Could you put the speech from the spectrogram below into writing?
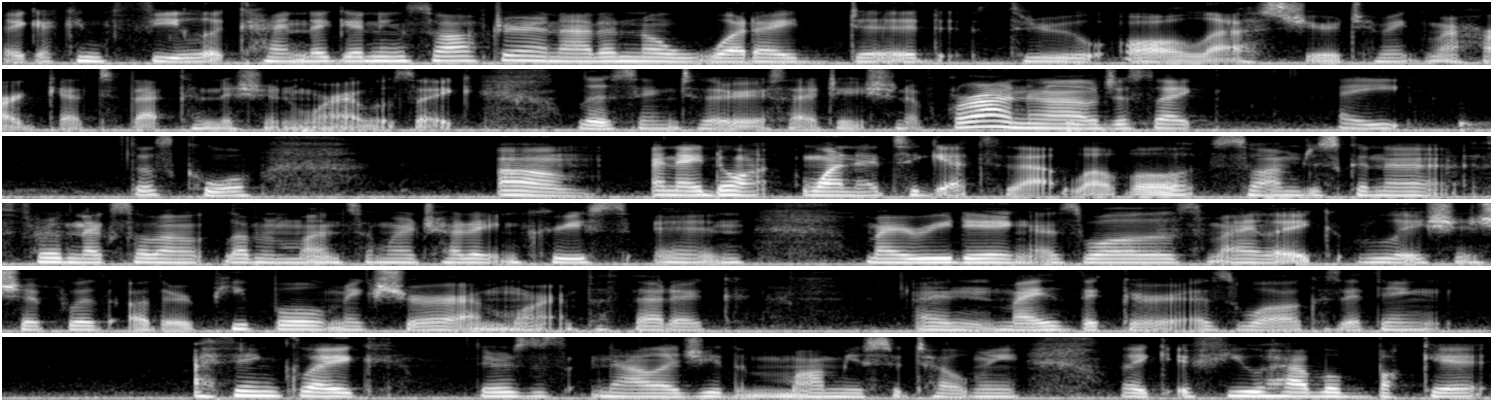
like I can feel it kind of getting softer. And I don't know what I did through all last year to make my heart get to that condition where I was like listening to the recitation of Quran, and I was just like, "Hey, that's cool." Um, and I don't want it to get to that level. So I'm just gonna, for the next 11 months, I'm gonna try to increase in my reading as well as my like relationship with other people. Make sure I'm more empathetic, and my dhikr as well. Because I think, I think like there's this analogy that mom used to tell me like if you have a bucket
